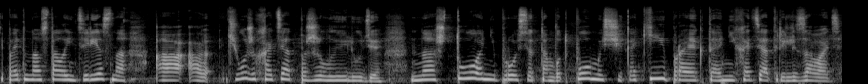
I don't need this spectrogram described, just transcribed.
И поэтому нам стало интересно, а, а чего же хотят пожилые люди? На что они просят там вот помощи? Какие проекты они хотят реализовать?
